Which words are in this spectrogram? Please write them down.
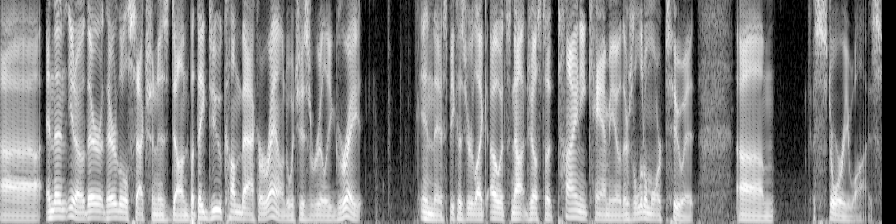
Uh, and then you know their their little section is done, but they do come back around, which is really great in this because you're like, oh, it's not just a tiny cameo. There's a little more to it, um, story wise.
